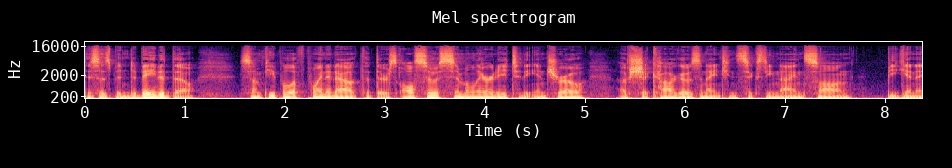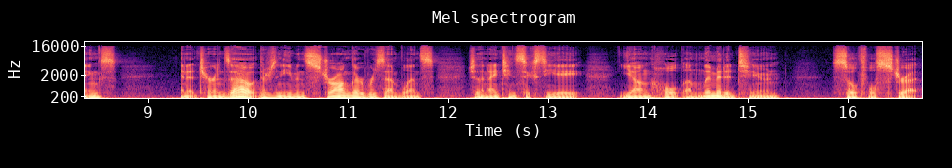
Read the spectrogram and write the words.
This has been debated, though. Some people have pointed out that there's also a similarity to the intro of Chicago's 1969 song Beginnings, and it turns out there's an even stronger resemblance to the 1968 Young Holt Unlimited tune Soulful Strut,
